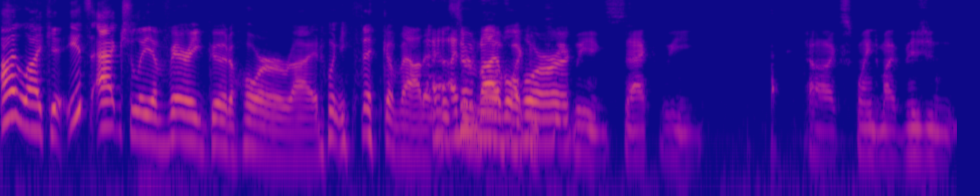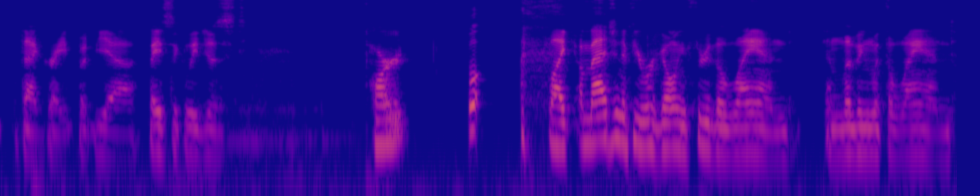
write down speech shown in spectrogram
I like it. It's actually a very good horror ride when you think about it. The I, I don't know survival if I horror. completely exactly uh, explained my vision that great, but yeah, basically just part. Well- like imagine if you were going through the land and living with the land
